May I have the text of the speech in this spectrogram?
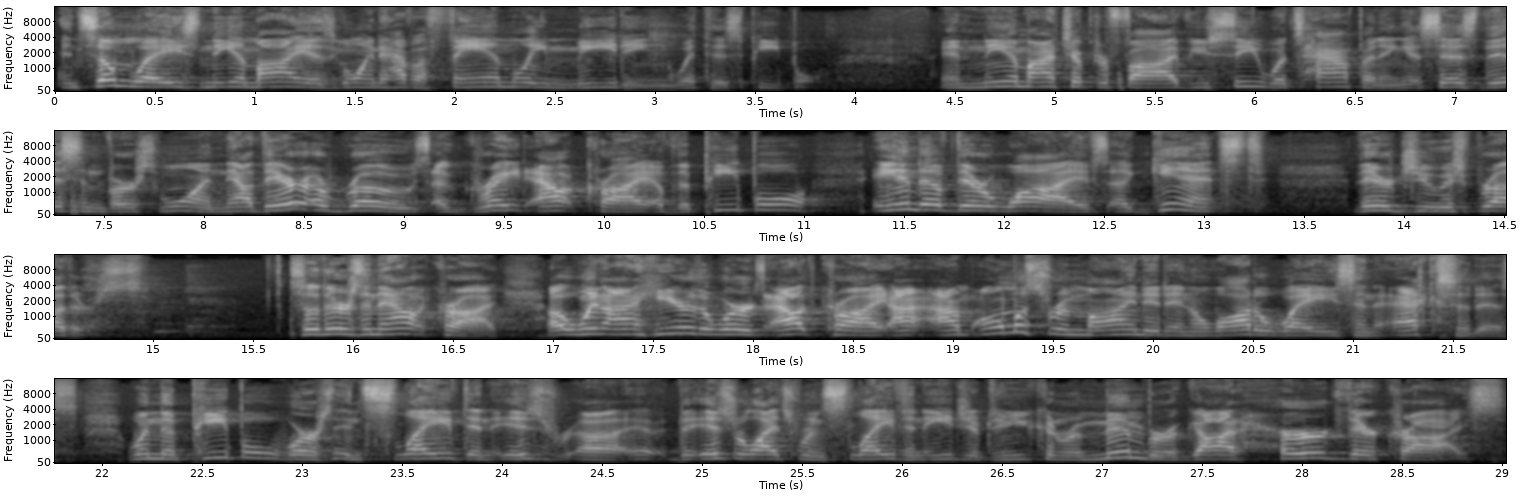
In some ways, Nehemiah is going to have a family meeting with his people. In Nehemiah chapter 5, you see what's happening. It says this in verse 1 Now there arose a great outcry of the people and of their wives against their Jewish brothers. So there's an outcry. Uh, when I hear the words outcry, I, am almost reminded in a lot of ways in Exodus when the people were enslaved in Israel, uh, the Israelites were enslaved in Egypt, and you can remember God heard their cries.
